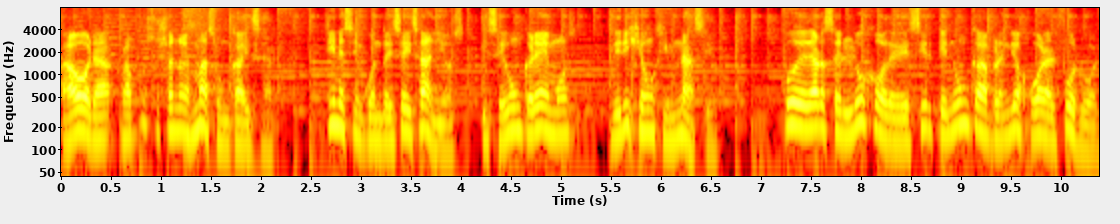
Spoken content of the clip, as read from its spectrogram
Ahora, Raposo ya no es más un Kaiser. Tiene 56 años y según creemos, dirige un gimnasio. Puede darse el lujo de decir que nunca aprendió a jugar al fútbol,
